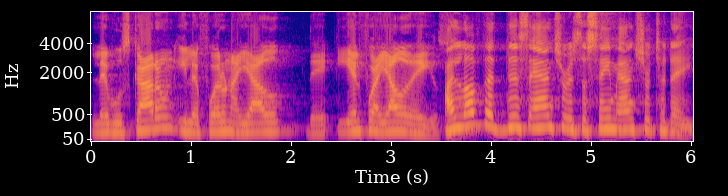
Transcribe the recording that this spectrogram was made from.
le buscaron y le fueron hallados de, y él fue hallado de ellos. I love that this answer is the same answer today.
